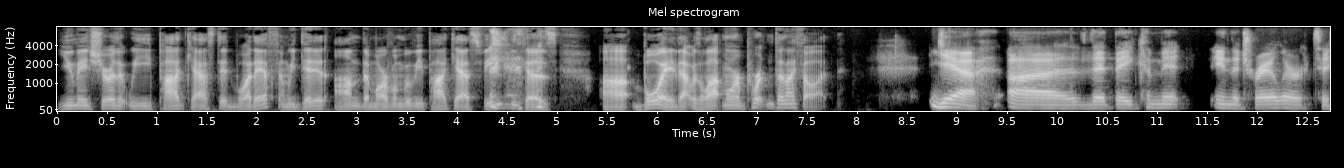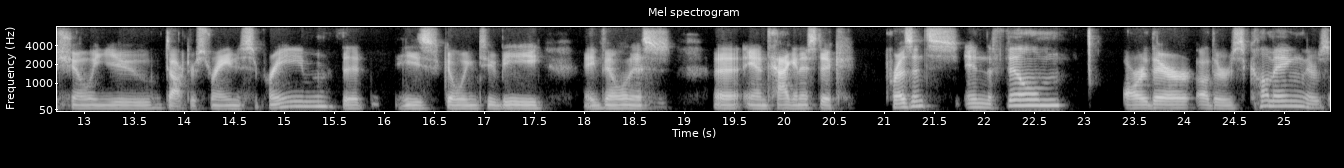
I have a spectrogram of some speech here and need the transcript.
you made sure that we podcasted What If, and we did it on the Marvel Movie Podcast feed because, uh, boy, that was a lot more important than I thought. Yeah, uh, that they commit in the trailer to showing you Doctor Strange Supreme, that he's going to be a villainous, uh, antagonistic presence in the film. Are there others coming? There's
